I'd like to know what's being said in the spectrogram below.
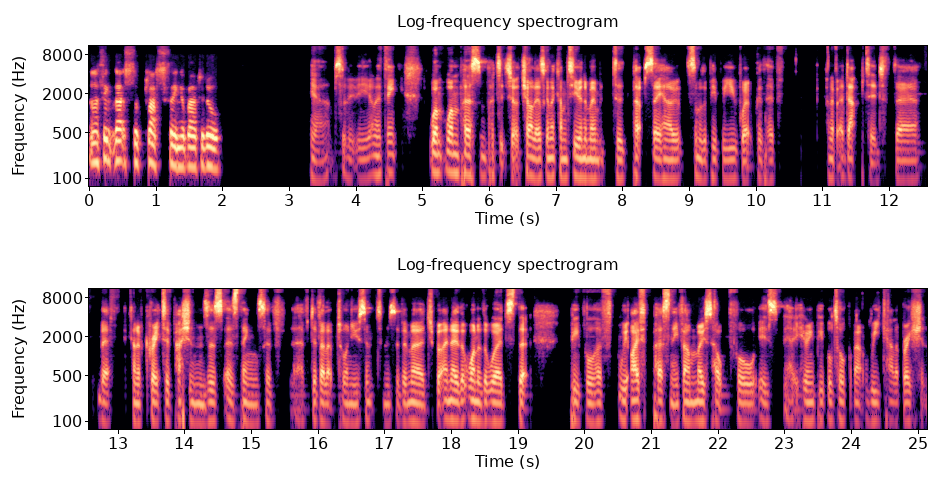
and I think that's the plus thing about it all. Yeah, absolutely. And I think one one person, particular Charlie, I was going to come to you in a moment to perhaps say how some of the people you've worked with have kind of adapted their their kind of creative passions as as things have have developed or new symptoms have emerged. But I know that one of the words that people have we I've personally found most helpful is hearing people talk about recalibration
